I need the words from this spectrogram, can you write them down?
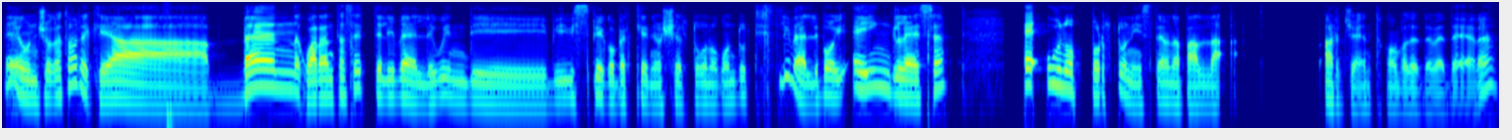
è un giocatore che ha ben 47 livelli, quindi vi, vi spiego perché ne ho scelto uno con tutti questi livelli. Poi è inglese, è un opportunista, è una palla argento, come potete vedere.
